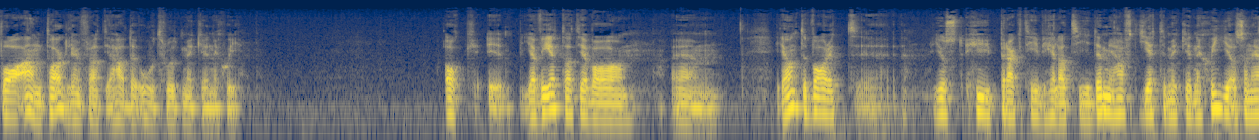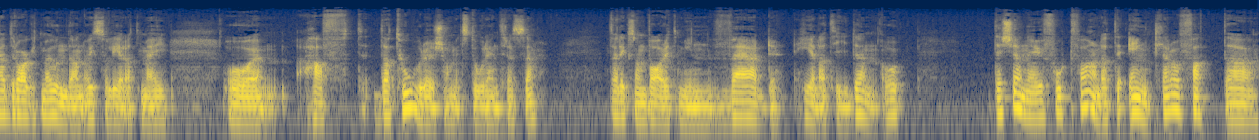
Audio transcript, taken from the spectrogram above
var antagligen för att jag hade otroligt mycket energi. Och eh, jag vet att jag var Ehm, jag har inte varit eh, just hyperaktiv hela tiden, men jag har haft jättemycket energi och sen har jag dragit mig undan och isolerat mig och ehm, haft datorer som mitt stora intresse. Det har liksom varit min värld hela tiden och det känner jag ju fortfarande att det är enklare att fatta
